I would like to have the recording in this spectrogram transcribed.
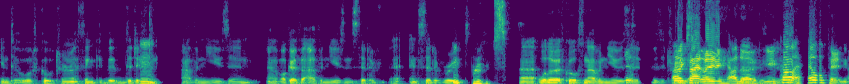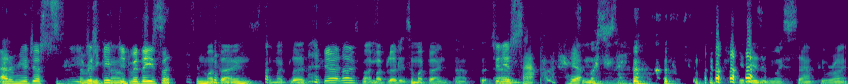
into horticulture, and I think the, the different mm. avenues in. Uh, I'll go for avenues instead of uh, instead of roots. roots. Uh, although, of course, an avenue is a is a tree. exactly. I know. You can't help it, Adam. You're just you're really just gifted can't. with these. It's in my bones. It's in my blood. yeah, no, it's not in my blood. It's in my bones, perhaps. But it's in um, your sap. Yeah, my... it is in my sap. You're right.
